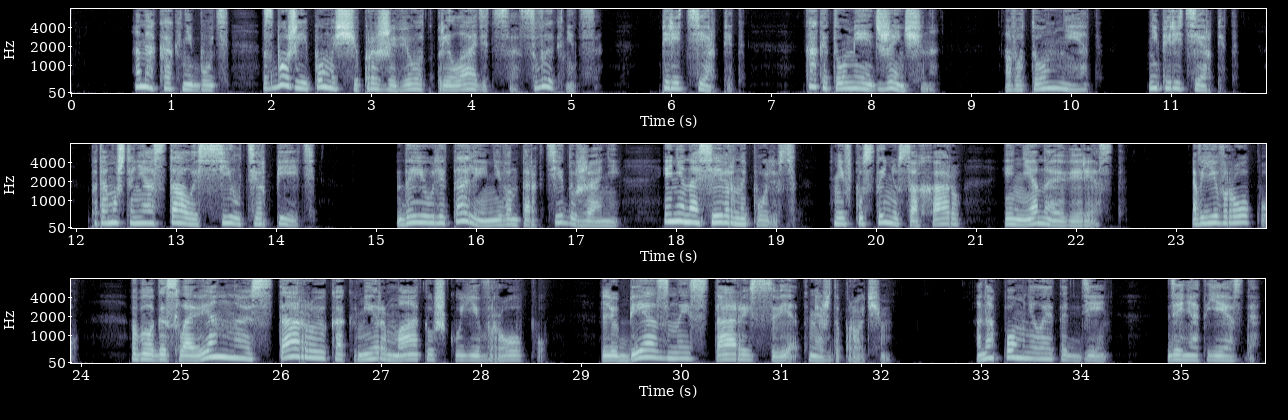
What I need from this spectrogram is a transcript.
Она как-нибудь с Божьей помощью проживет, приладится, свыкнется, перетерпит, как это умеет женщина. А вот он нет, не перетерпит, потому что не осталось сил терпеть. Да и улетали не в Антарктиду же они, и не на Северный полюс, не в пустыню Сахару и не на Эверест. В Европу, в благословенную старую как мир матушку Европу, любезный старый свет, между прочим. Она помнила этот день, день отъезда.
